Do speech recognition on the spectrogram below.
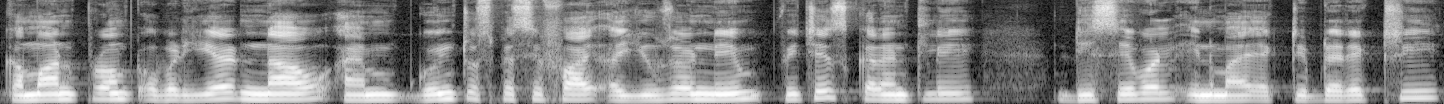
command prompt over here. Now I'm going to specify a username which is currently disabled in my Active Directory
